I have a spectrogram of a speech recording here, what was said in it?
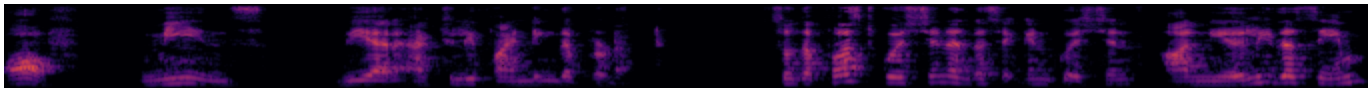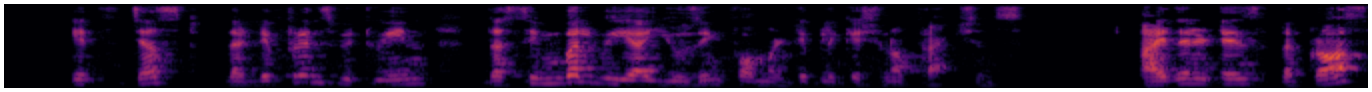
of means we are actually finding the product. So the first question and the second question are nearly the same. It's just the difference between the symbol we are using for multiplication of fractions. Either it is the cross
